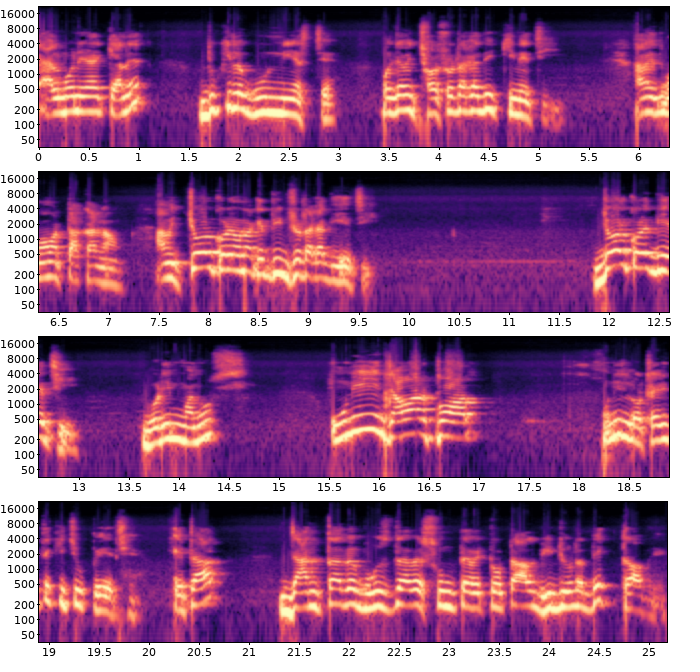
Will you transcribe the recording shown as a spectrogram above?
অ্যালমোনিয়াম ক্যানে দু কিলো গুড় নিয়ে এসছে। বলছে, আমি ছশো টাকা দিয়ে কিনেছি। আমি তো আমার টাকা নাও। আমি চোর করে ওনাকে তিনশো টাকা দিয়েছি। জোর করে দিয়েছি। গরিব মানুষ, উনি যাওয়ার পর উনি লটারিতে কিছু পেয়েছে। এটা জানতে হবে, বুঝতে হবে, শুনতে হবে, টোটাল ভিডিওটা দেখতে হবে।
